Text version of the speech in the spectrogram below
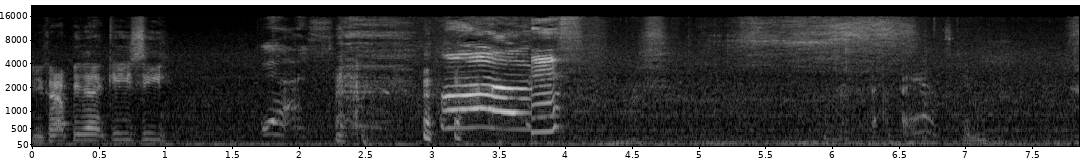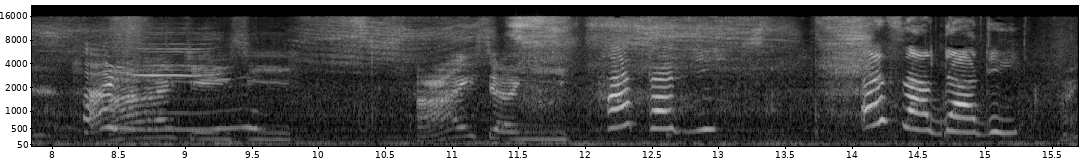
You copy that, Casey? Yes. oh. Hi, Casey. Hi, Sonny. Hi, Daddy. Hello, Daddy. Hi,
